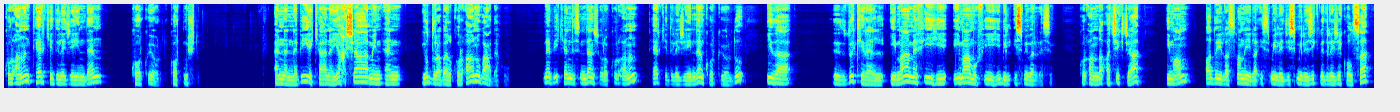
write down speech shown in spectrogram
Kur'an'ın terk edileceğinden korkuyordu, korkmuştu. Ennen nebiyye kâne yakhşâ min en yudrabel Kur'anu ba'dehu. Nebi kendisinden sonra Kur'an'ın terk edileceğinden korkuyordu. İza zükirel imame fihi imamu fihi bil ismi ve resim. Kur'an'da açıkça imam adıyla, sanıyla, ismiyle, cismiyle zikredilecek olsa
